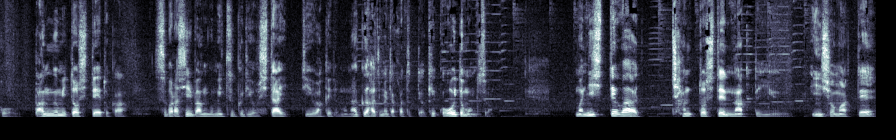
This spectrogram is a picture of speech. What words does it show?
こう番組としてとか素晴らしい番組作りをしたいっていうわけでもなく始めた方って結構多いと思うんですよ。まあ、にしてはちゃんとしてんなっていう印象もあって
